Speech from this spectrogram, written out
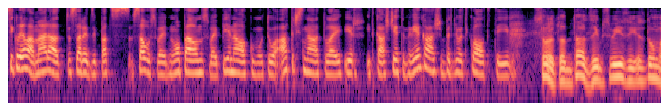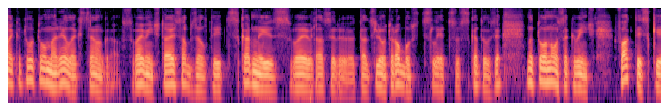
Cik lielā mērā tu saredzi pats savus vai nopelnus vai pienākumu to atrisināt, lai ir it kā šķietami vienkārši, bet ļoti kvalitatīvi? Saprotot, dārdzības vīzija, es domāju, ka to tomēr ieliek scenogrāfs. Vai viņš taisa apzeltītas karnīzes, vai tās ir tādas ļoti robustas lietas uz skatuves. Ja? Nu, to nosaka viņš. Faktiski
